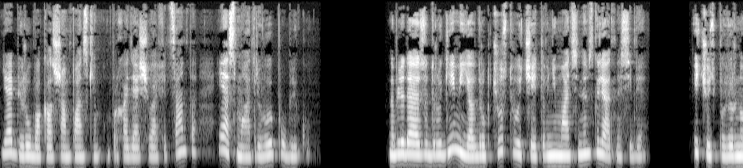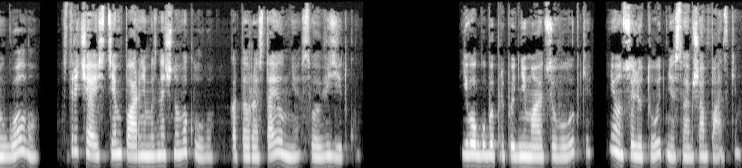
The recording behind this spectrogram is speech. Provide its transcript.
я беру бокал с шампанским у проходящего официанта и осматриваю публику. Наблюдая за другими, я вдруг чувствую чей-то внимательный взгляд на себе. И чуть повернув голову, встречаюсь с тем парнем из ночного клуба, который оставил мне свою визитку. Его губы приподнимаются в улыбке, и он салютует мне своим шампанским.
